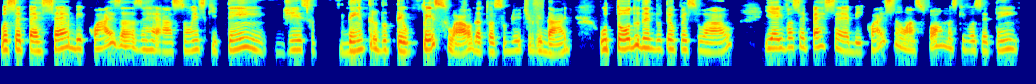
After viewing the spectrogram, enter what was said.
você percebe quais as reações que tem disso dentro do teu pessoal, da tua subjetividade, o todo dentro do teu pessoal, e aí você percebe quais são as formas que você tem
